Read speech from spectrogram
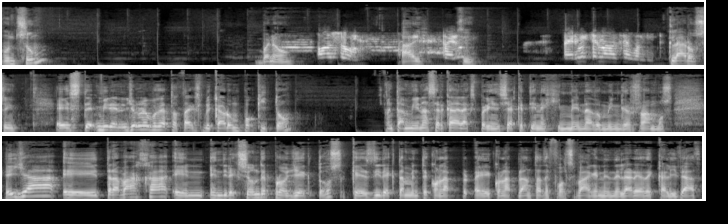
¿Un Zoom? Bueno. Un Zoom. Ay, sí. Permíteme un segundito. Claro, sí. Este, miren, yo les voy a tratar de explicar un poquito también acerca de la experiencia que tiene Jimena Domínguez Ramos. Ella eh, trabaja en, dirección de proyectos, que es directamente con la, eh, con la planta de Volkswagen en el área de calidad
